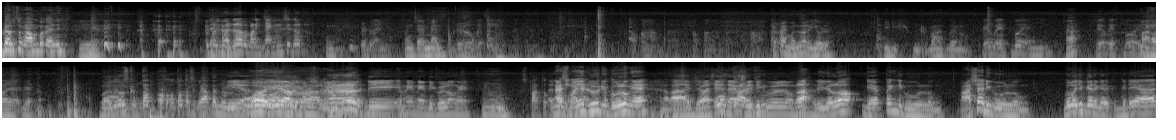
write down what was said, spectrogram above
Udah langsung ngambek anjing. Iya. Paling bandel apa paling cengeng sih tuh? Dua-duanya. Pencemen dulu gue sih ingat apa ngambek apa ngambek apa kayak paling bener Rio udah Idih bener banget gue emang. Dia bad boy anjing. Hah? Dia bad boy. parah ya kayak baju harus ketat otot harus kelihatan dulu. Iya. Oh, iya, Wah, harus- parah. Di ini nih digulung ya. hmm. Sepatu Eh semuanya dulu digulung ya. Enak Masih, aja. masih Wah, SMP digulung. Lah Lilo gepeng digulung Pasha digulung Gue baju gara-gara kegedean.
